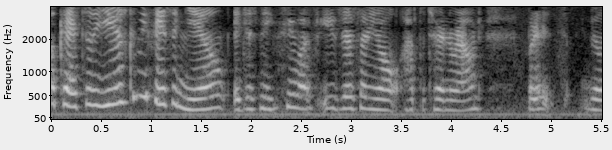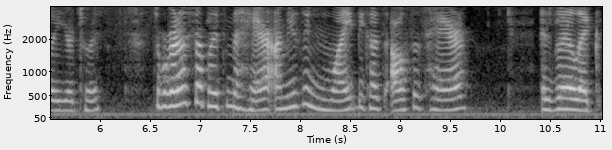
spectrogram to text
Okay, so the ears can be facing you. It just makes your life easier so you don't have to turn around, but it's really your choice. So we're going to start placing the hair. I'm using white because Elsa's hair is really like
